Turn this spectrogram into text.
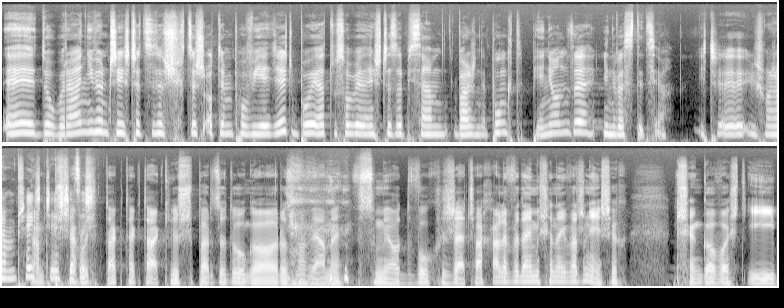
E, dobra, nie wiem, czy jeszcze coś chcesz o tym powiedzieć, bo ja tu sobie jeszcze zapisałam ważny punkt: pieniądze, inwestycja. I czy już możemy przejść, czy jeszcze coś? Tak, tak, tak. Już bardzo długo rozmawiamy w sumie o dwóch rzeczach, ale wydaje mi się najważniejszych. Księgowość i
